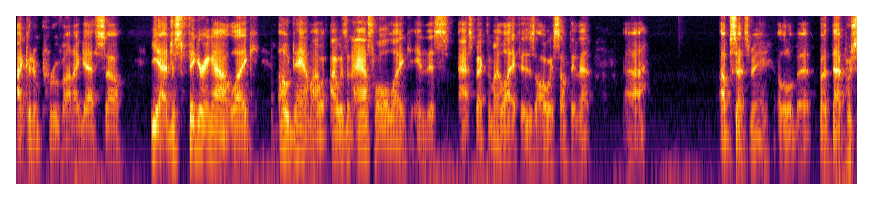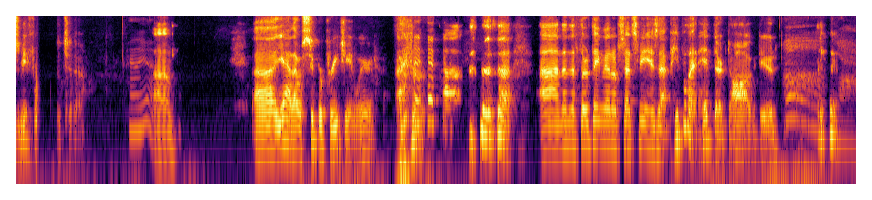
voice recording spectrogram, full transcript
I could improve on. I guess so. Yeah, just figuring out like, oh damn, I, I was an asshole like in this aspect of my life is always something that uh, upsets me a little bit, but that pushes me forward too. Hell yeah. Um, uh, yeah, that was super preachy and weird. uh, Uh, and then the third thing that upsets me is that people that hit their dog, dude. yeah.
